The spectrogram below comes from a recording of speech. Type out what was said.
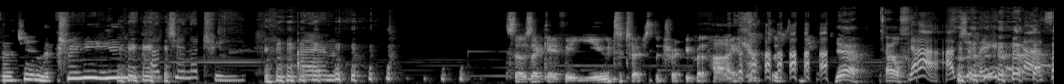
Touching the tree. Touching a tree. Um, So it's okay for you to touch the tree, but I. yeah, elf. yeah, actually, yes.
